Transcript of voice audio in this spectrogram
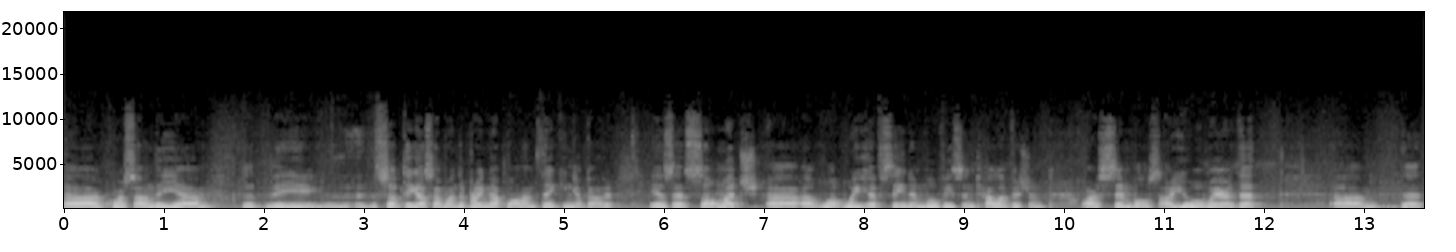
Uh, of course, on the, um, the, the something else I wanted to bring up while I'm thinking about it is that so much uh, of what we have seen in movies and television are symbols. Are you aware that um, that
